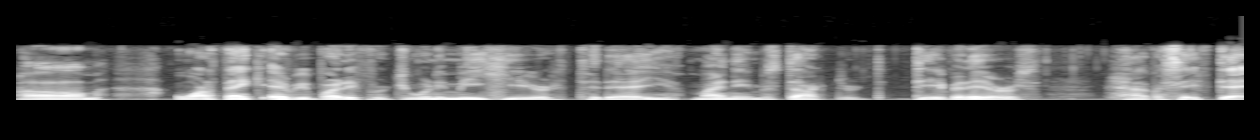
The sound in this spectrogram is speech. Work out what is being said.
Um, I want to thank everybody for joining me here today. My name is Dr. David Ayers. Have a safe day.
